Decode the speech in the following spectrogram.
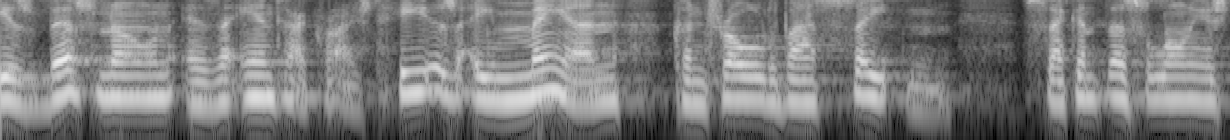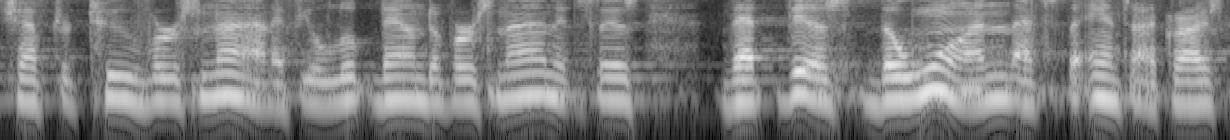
He is best known as the Antichrist. He is a man controlled by Satan. Second Thessalonians chapter 2 verse 9. If you look down to verse 9 it says that this the one that's the antichrist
